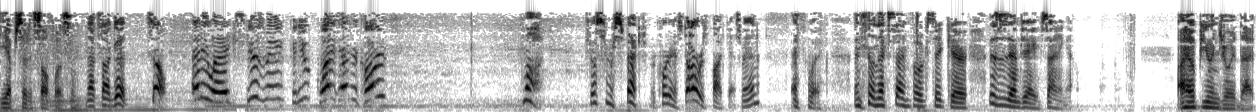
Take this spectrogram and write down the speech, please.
the episode itself was. So that's not good. So, anyway, excuse me. Can you quiet down your car? Come on. Show some respect. Recording a Star Wars podcast, man. Anyway, until next time, folks, take care. This is MJ signing out. I hope you enjoyed that.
